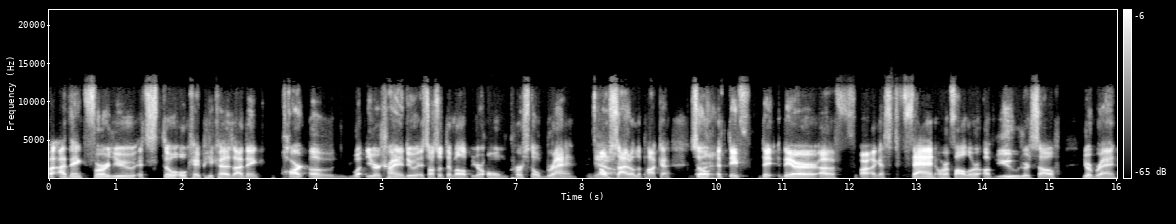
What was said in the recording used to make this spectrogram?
But I think for you, it's still okay because I think part of what you're trying to do is also develop your own personal brand yeah, outside of the podcast. So Right. if they they they're a uh, I guess fan or a follower of you yourself, your brand,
